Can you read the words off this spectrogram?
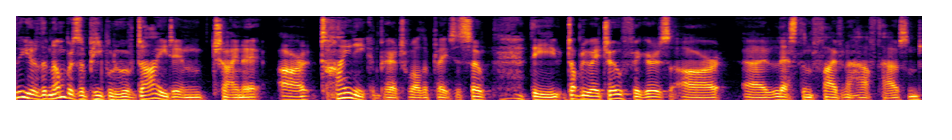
you know, the numbers of people who have died in China are tiny compared to other places. So the WHO figures are uh, less than five and a half thousand.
